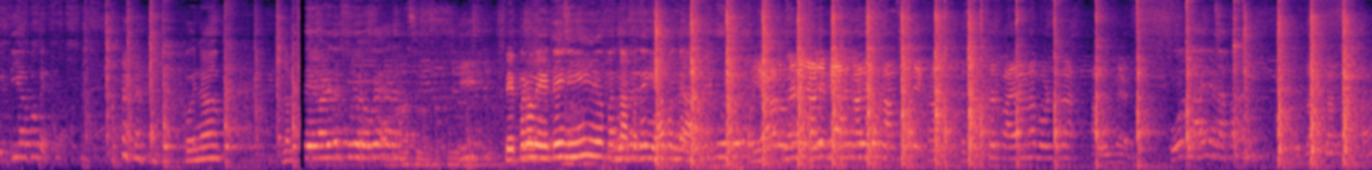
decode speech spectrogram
ਗੱਡੀ ਆਪੋ ਕਿੱਥੇ ਕੋਈ ਨਾ ਲੰਬੇ ਵਾਲੇ ਤਾਂ ਪੂਰੇ ਹੋ ਗਏ ਪੇਪਰ ਉਹ ਵੇਚਦੇ ਹੀ ਨਹੀਂ ਆਪਾਂ ਨੱਪਦੇ ਹੀ ਆ ਬੰਦਾ। ਉਹ ਯਾਰ ਉਹਨੇ ਨਾਲੇ ਬਿਆਨ ਕਰ ਰਿਹਾ ਸਾਹਮਣੇ ਦੇਖਣਾ ਪਾਇਆ ਨਾ ਬੋਲਡ ਦਾ। ਆਲੂ ਭੇੜ ਉਹ ਲਾ ਹੀ ਲੈਣਾ ਆਪਾਂ। ਉਦਾਂ ਗੱਲ ਕਰਨਾ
